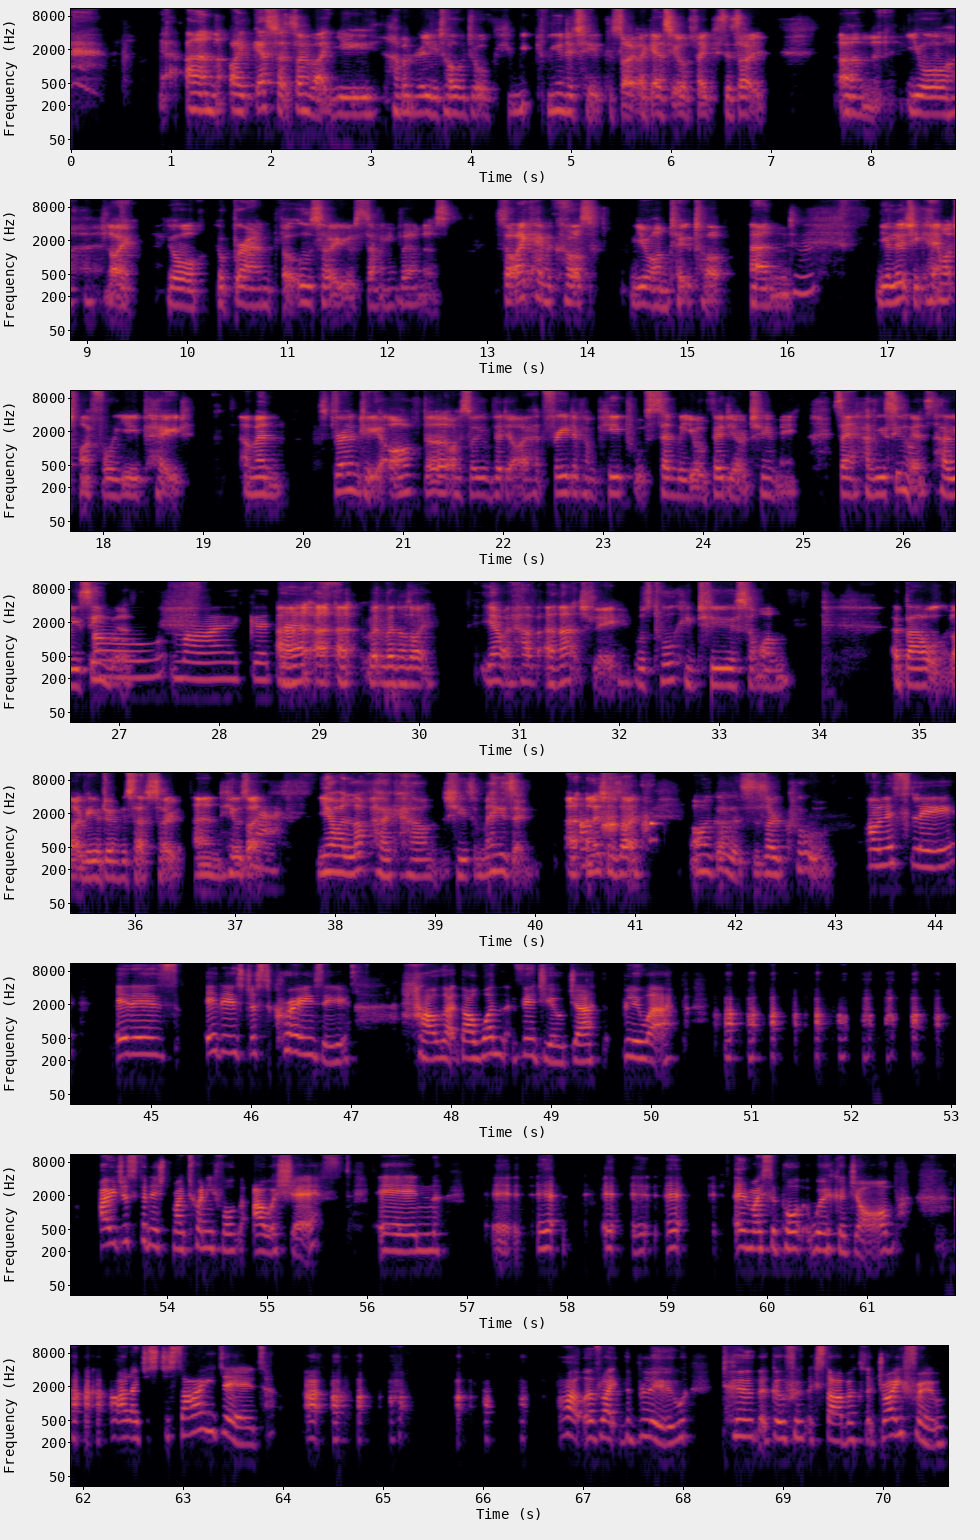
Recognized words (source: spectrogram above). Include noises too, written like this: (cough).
Yeah, and I guess that's something that you haven't really told your community because I, I guess your focus is like um your like your your brand, but also your stammering awareness. So I came across you on TikTok and mm-hmm. you literally came onto my For You page. And then strangely, after I saw your video, I had three different people send me your video to me saying, Have you seen this? Have you seen this? Oh my goodness. And, when I was like, Yeah, I have. And actually was talking to someone about like we were doing this episode, and he was like, yeah, yeah I love her account. She's amazing. And, oh. and was like, (laughs) oh my god, this is so cool. Honestly, it is it is just crazy how that that one video just blew up. I, I, I, I just finished my 24 hour shift in, in, in my support worker job, and I just decided out of like the blue to go through like Starbucks like drive through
